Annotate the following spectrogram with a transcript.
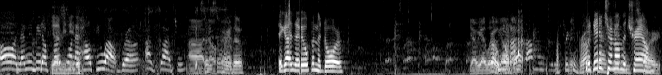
Oh, let me be the Yeah, first me one to help you out, bro. I got you. Uh, It's no, somewhere fam. though. Hey guys, I opened the door. Yeah, we gotta wait. Bro, we my, gotta bro- I'm, my freaking Who broadcast didn't turn on the tram? start.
